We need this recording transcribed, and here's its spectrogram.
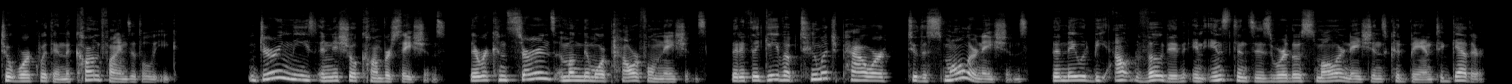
to work within the confines of the League. During these initial conversations, there were concerns among the more powerful nations that if they gave up too much power to the smaller nations, then they would be outvoted in instances where those smaller nations could band together.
